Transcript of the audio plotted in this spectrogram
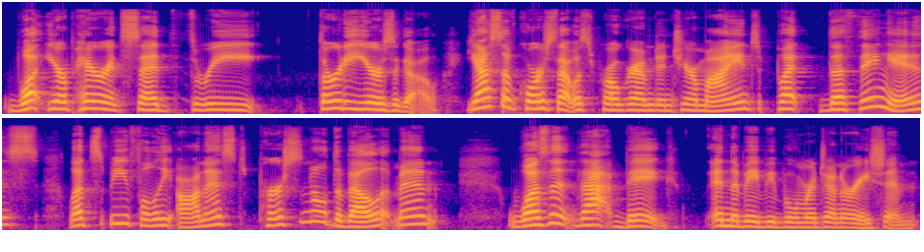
what your parents said three 30 years ago. Yes, of course, that was programmed into your mind. But the thing is, let's be fully honest personal development wasn't that big in the baby boomer generation.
